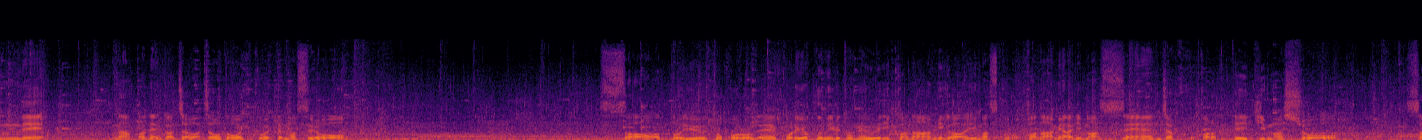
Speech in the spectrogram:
んでなんかねガチャガチャ音が聞こえてますよ。さあというところでこれよく見るとね上に金網があります。ここ金網ありません。じゃあここから出ていきましょう。さ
